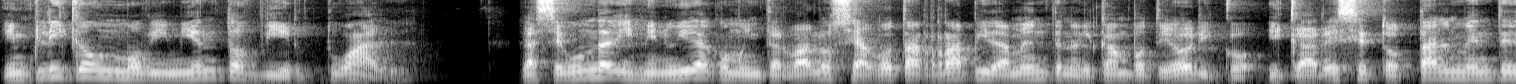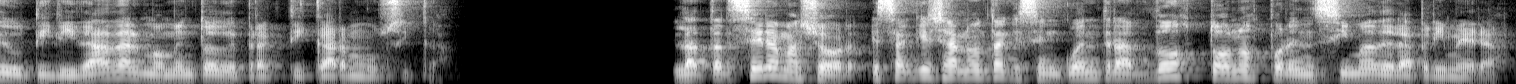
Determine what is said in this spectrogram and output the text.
Implica un movimiento virtual. La segunda disminuida como intervalo se agota rápidamente en el campo teórico y carece totalmente de utilidad al momento de practicar música. La tercera mayor es aquella nota que se encuentra dos tonos por encima de la primera.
